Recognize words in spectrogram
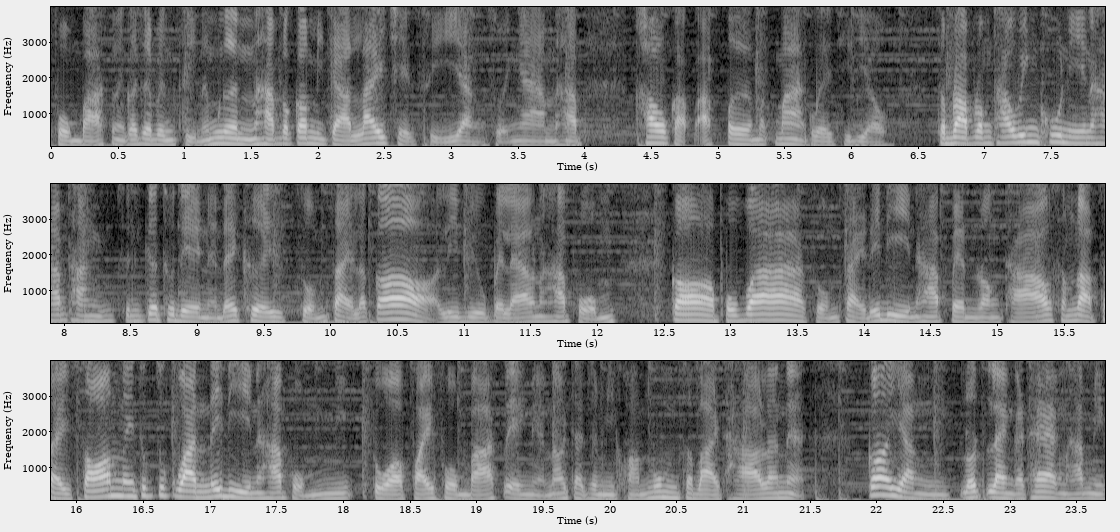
โฟมบัสเนี่ยก็จะเป็นสีน้ำเงินนะครับ แล้วก็มีการไล่เฉดสีอย่างสวยงามนะครับ เข้ากับอัปเปอร์มาก ๆ เลยทีเดียว สำหรับรองเท้าวิ่งคู่นี้นะครับ ทาง s i n g e r Today เนี่ยได้เคยสวมใส่แล้วก็รีวิวไปแล้วนะครับผมก็พบว่าสวมใส่ได้ดีนะครับ เป็นรองเท้าสำหรับใส่ซ้อมในทุกๆวันได้ดีนะครับผมตัวไฟโฟมบาสเองเนี่ยนอกจากจะมีความนุ่มสบายเท้าแล้วเนี่ย ก็ยังลดแรงกระแทกนะครับ มี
